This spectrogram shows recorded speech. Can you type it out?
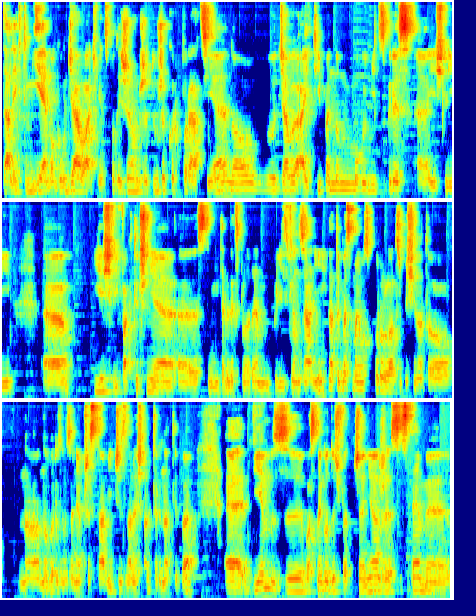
dalej w tym IE mogą działać, więc podejrzewam, że duże korporacje, no działy IT będą mogły mieć zgryz, jeśli jeśli faktycznie e, z tym Internet Explorerem byli związani, natomiast mają sporo lat, żeby się na to, na nowe rozwiązania przestawić, czy znaleźć alternatywę. E, wiem z własnego doświadczenia, że systemy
